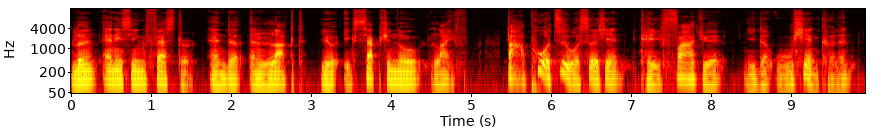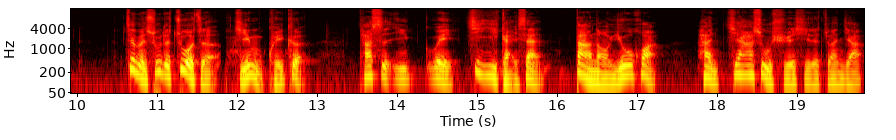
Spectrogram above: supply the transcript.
Learn Anything Faster and Unlock Your Exceptional Life。打破自我设限，可以发掘你的无限可能。这本书的作者吉姆·奎克，他是一位记忆改善、大脑优化和加速学习的专家。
